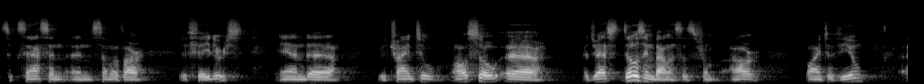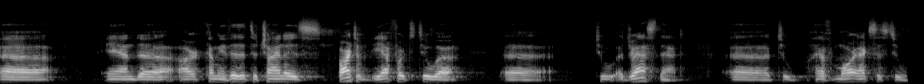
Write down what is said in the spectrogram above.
success and, and some of our failures. And uh, we're trying to also uh, address those imbalances from our point of view. Uh, and uh, our coming visit to China is part of the effort to, uh, to address that, to have more access to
